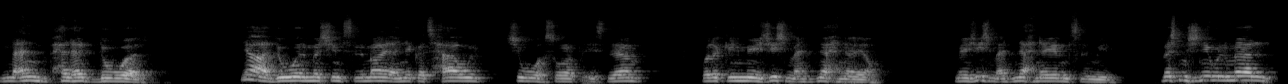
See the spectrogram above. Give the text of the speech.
من عند بحال هاد الدول يا دول ماشي مسلمة يعني كتحاول تشوه صورة الإسلام ولكن ما يجيش من عندنا حنايا. ما يجيش من عندنا حنايا المسلمين. باش نجنيو المال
